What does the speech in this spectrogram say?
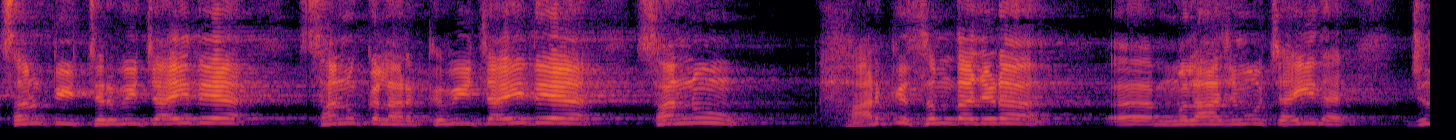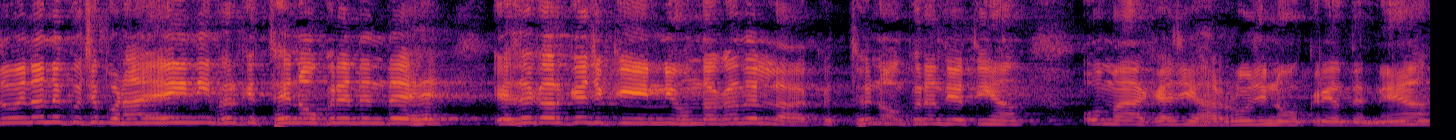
ਸਾਨੂੰ ਟੀਚਰ ਵੀ ਚਾਹੀਦੇ ਆ ਸਾਨੂੰ ਕਲਰਕ ਵੀ ਚਾਹੀਦੇ ਆ, ਸਾਨੂੰ ਹਰ ਕਿਸਮ ਦਾ ਜਿਹੜਾ ਮੁਲਾਜ਼ਮ ਉਹ ਚਾਹੀਦਾ ਜਦੋਂ ਇਹਨਾਂ ਨੇ ਕੁਝ ਬਣਾਇਆ ਹੀ ਨਹੀਂ, ਫਿਰ ਕਿੱਥੇ ਨੌਕਰੀਆਂ ਦਿੰਦੇ ਇਹ? ਇਸੇ ਕਰਕੇ ਯਕੀਨ ਨਹੀਂ ਹੁੰਦਾ, ਕਹਿੰਦੇ ਲੈ ਕਿੱਥੇ ਨੌਕਰੀਆਂ ਦੇਤੀਆਂ? ਉਹ ਮੈਂ ਕਿਹਾ ਜੀ, ਹਰ ਰੋਜ਼ ਨੌਕਰੀਆਂ ਦਿੰਨੇ ਆ।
